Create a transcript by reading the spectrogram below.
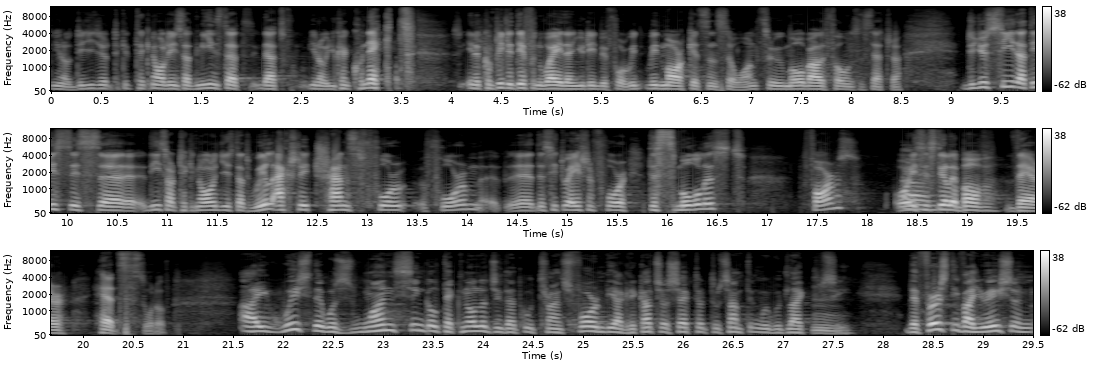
you know, digital technologies that means that, that, you know, you can connect in a completely different way than you did before with, with markets and so on through mobile phones, etc do you see that this is, uh, these are technologies that will actually transform uh, the situation for the smallest farms? Or um, is it um, still above their heads, sort of? I wish there was one single technology that would transform the agriculture sector to something we would like to mm. see. The first evaluation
